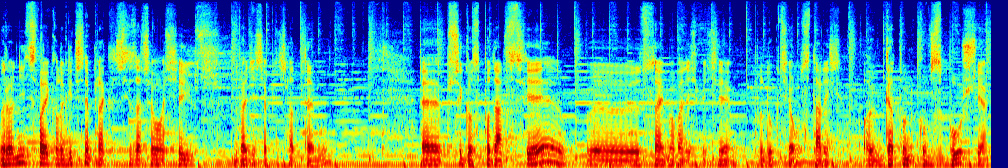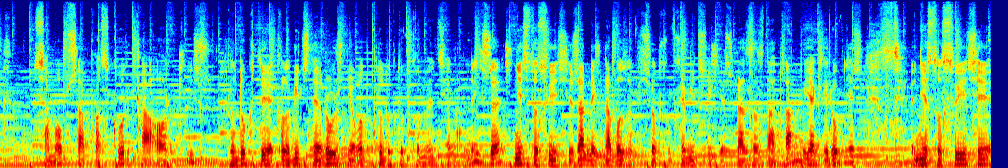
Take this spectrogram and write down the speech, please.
Rolnictwo ekologiczne praktycznie zaczęło się już 25 lat temu. E, przy gospodarstwie e, zajmowaliśmy się produkcją starych gatunków zbóż, jak samoprza, płaskórka, orkisz. Produkty ekologiczne różnią od produktów konwencjonalnych, że nie stosuje się żadnych nawozów i środków chemicznych, jeszcze raz zaznaczam, jak i również nie stosuje się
